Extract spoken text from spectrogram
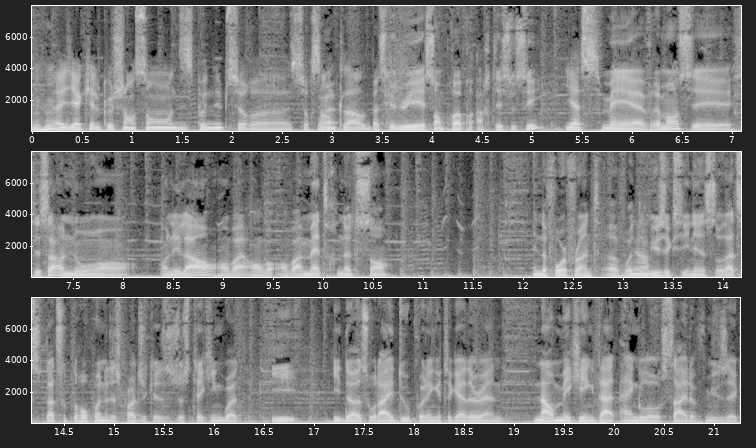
Mhm. Euh, il y a quelques chansons disponibles sur euh, sur SoundCloud. parce que lui est son propre artiste aussi. Yes. Mais euh, vraiment, c'est c'est ça. Nous, on, on est là. On va, on, va, on va mettre notre son in the forefront of what Yeah. the music scene is. So that's that's what the whole point of this project is, just taking what he he does, what I do, putting it together, and now making that Anglo side of music,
